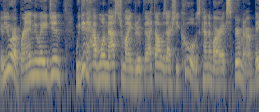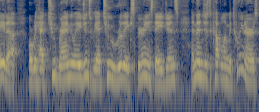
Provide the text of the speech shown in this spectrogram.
If you were a brand new agent, we did have one mastermind group that I thought was actually cool. It was kind of our experiment, our beta, where we had two brand new agents, we had two really experienced agents, and then just a couple in betweeners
